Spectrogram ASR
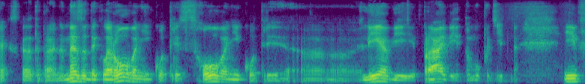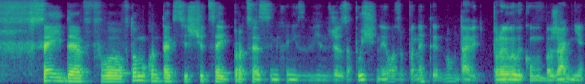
як сказати правильно, не задекларовані, котрі сховані, котрі е, ліві, праві і тому подібне. І все йде в, в тому контексті, що цей процес і механізм він вже запущений, його зупинити ну, навіть при великому бажанні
